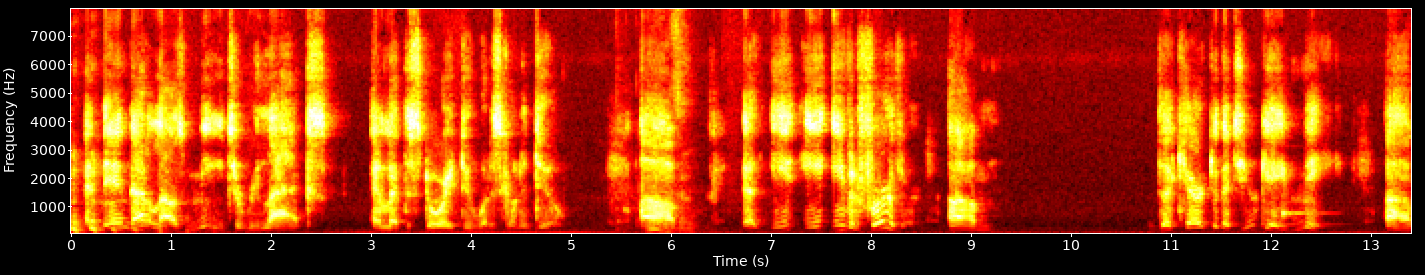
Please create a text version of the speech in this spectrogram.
and then that allows me to relax and let the story do what it's going to do. Um, awesome. Um, e- e- even further, um, the character that you gave me uh,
